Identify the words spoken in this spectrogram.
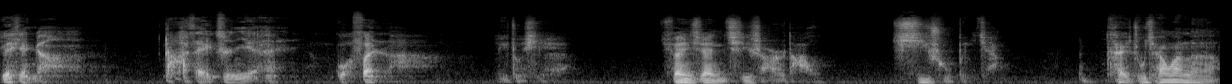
岳县长，大灾之年，过分了。李主席，全县七十二大户，悉数被抢。太祖抢完了，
